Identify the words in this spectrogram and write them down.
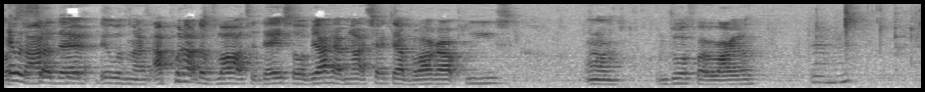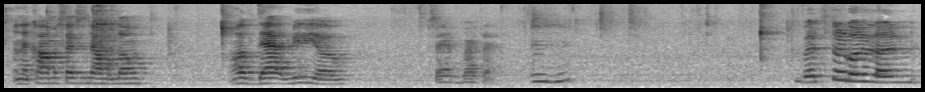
It was so of that, it was nice. I put out the vlog today, so if y'all have not checked that vlog out, please um, do it for Araya. mm-hmm in the comment section down below of that video. Say happy birthday. mm-hmm Vegetable land,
